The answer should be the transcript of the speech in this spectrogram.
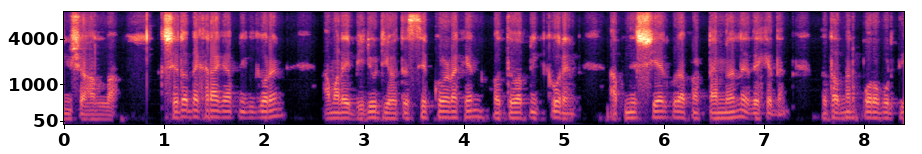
ইনশাআল্লাহ। সেটা দেখার আগে আপনি কি করেন? আমার এই ভিডিওটি হয়তো সেভ করে রাখেন হয়তো আপনি কি করেন? আপনি শেয়ার করে আপনার টাইমলাইনে রেখে দেন, যাতে আপনার পরবর্তী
